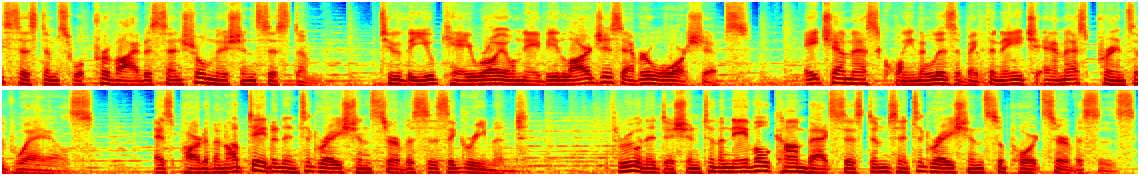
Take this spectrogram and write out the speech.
Systems will provide Essential Mission System to the UK Royal Navy largest ever warships, HMS Queen Elizabeth and HMS Prince of Wales, as part of an updated Integration Services Agreement. Through an addition to the Naval Combat Systems Integration Support Services,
